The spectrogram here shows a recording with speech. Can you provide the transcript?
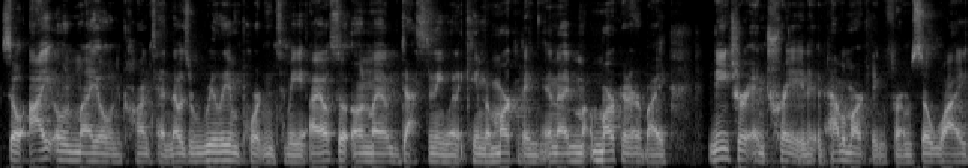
So I own my own content. That was really important to me. I also own my own destiny when it came to marketing, and I'm a marketer by nature and trade, and have a marketing firm. So why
